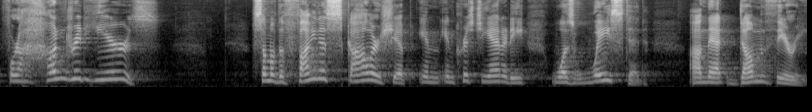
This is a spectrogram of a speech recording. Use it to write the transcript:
for a hundred years, some of the finest scholarship in, in Christianity was wasted on that dumb theory.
